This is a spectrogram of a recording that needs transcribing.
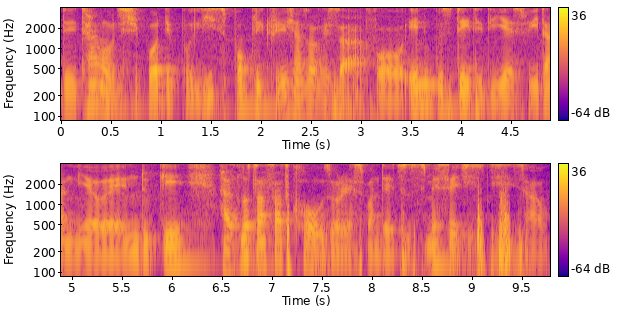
the time of this report, the police public relations officer for Enugu State, DSP Daniel uh, Ndukwe, has not answered calls or responded to messages. This is how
